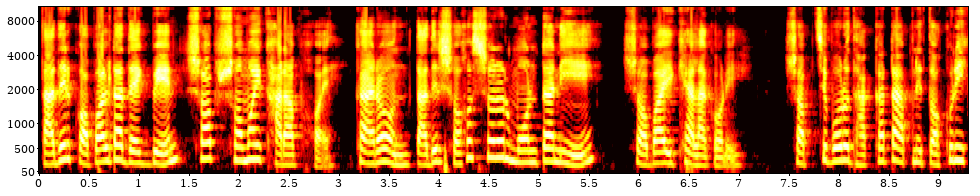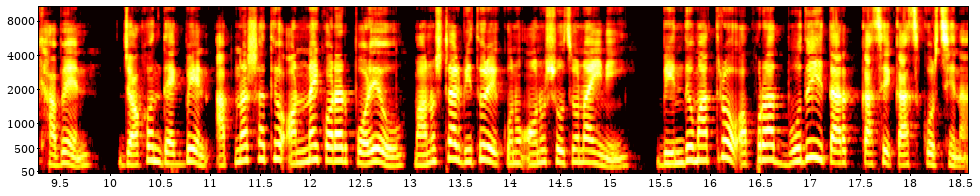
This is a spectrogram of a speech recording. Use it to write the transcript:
তাদের কপালটা দেখবেন সব সময় খারাপ হয়। কারণ তাদের সহজ সরল মনটা নিয়ে সবাই খেলা করে। সবচেয়ে বড় ধাক্কাটা আপনি তখনই খাবেন যখন দেখবেন আপনার সাথে অন্যায় করার পরেও মানুষটার ভিতরে কোনো অনুশোচনাই নেই। বিন্দুমাত্র অপরাধ বোধই তার কাছে কাজ করছে না।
